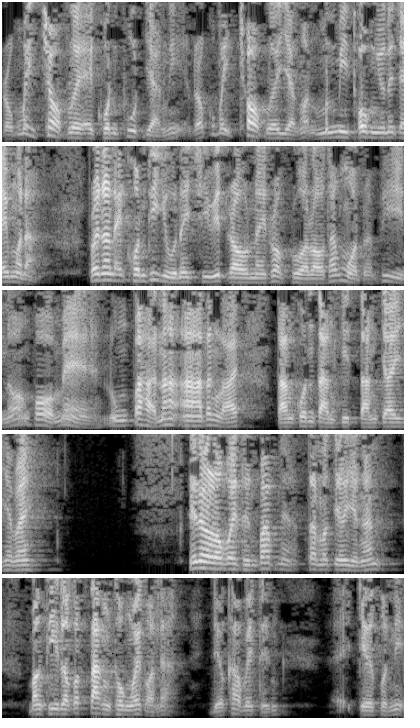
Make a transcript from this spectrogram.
เราไม่ชอบเลยไอ้คนพูดอย่างนี้ เราก็ไม่ชอบเลยอย่างนั้นมันมีธงอยู่ในใจหมดอะ เพราะนั้นไอ้คนที่อยู่ในชีวิตเราในครอบครัวเราทั้งหมดพี่น้องพ่อแม่ ลุงป้าน้าอาทั้งหลาย ต่างคนต่างจิตต่างใจใช่ไหมนี่เราไปถึงปั๊บเนี่ยถ้าเราเจออย่างนั้น บางทีเราก็ตั้งธงไว้ก่อนแล้วเดี๋ยวเข้าไปถึง เจอคนนี้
